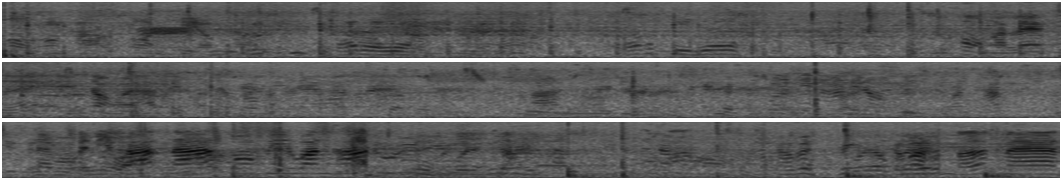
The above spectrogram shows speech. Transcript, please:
ของอัน ของอันแรกเลยสองร้อยห้าสิบเป็นนี่วะนะตัวฟีวันทัศน์เติร์ดแมน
